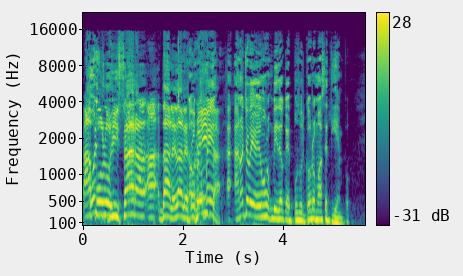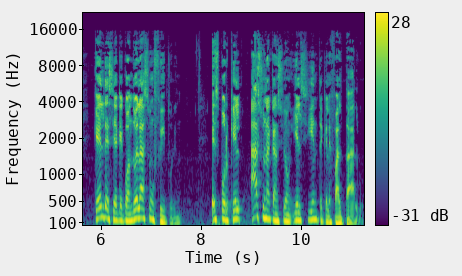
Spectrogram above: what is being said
Apologizar a, a- Dale, dale, No, Romeita. Romeo, a- anoche vi un video que puso el Romeo hace tiempo, que él decía que cuando él hace un featuring, es porque él hace una canción y él siente que le falta algo.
